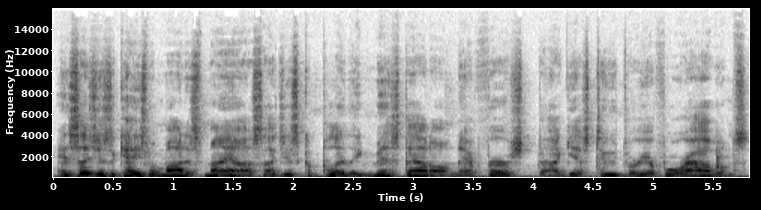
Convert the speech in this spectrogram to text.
And such is the case with Modest Mouse, I just completely missed out on their first, I guess, two, three, or four albums.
